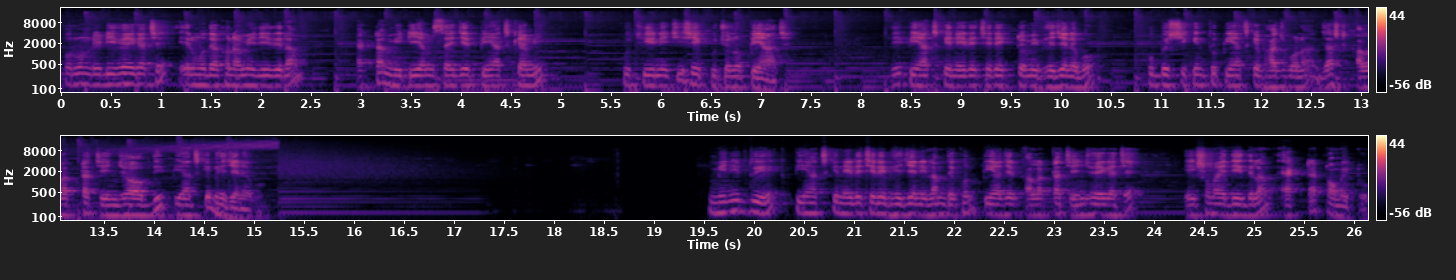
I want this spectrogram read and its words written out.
ফোড়ন রেডি হয়ে গেছে। এর মধ্যে এখন আমি দিয়ে দিলাম একটা মিডিয়াম সাইজের পেঁয়াজকে আমি কুচিয়ে নিয়েছি সেই কুচনো পেঁয়াজ। দিয়ে পেঁয়াজকে নেড়ে চেড়ে একটু আমি ভেজে নেব। খুব বেশি কিন্তু পেঁয়াজকে ভাজবো না, জাস্ট কালারটা চেঞ্জ হওয়া অবধি পেঁয়াজকে ভেজে নেব। মিনিট দুয়েক পেঁয়াজকে নেড়ে চেড়ে ভেজে নিলাম। দেখুন, পেঁয়াজের কালারটা চেঞ্জ হয়ে গেছে। এই সময় দিয়ে দিলাম একটা টমেটো।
